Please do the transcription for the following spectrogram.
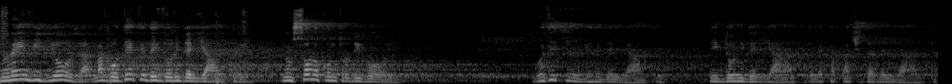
non è invidiosa, ma godete dei doni degli altri, non solo contro di voi. Godete del bene degli altri, dei doni degli altri, delle capacità degli altri.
